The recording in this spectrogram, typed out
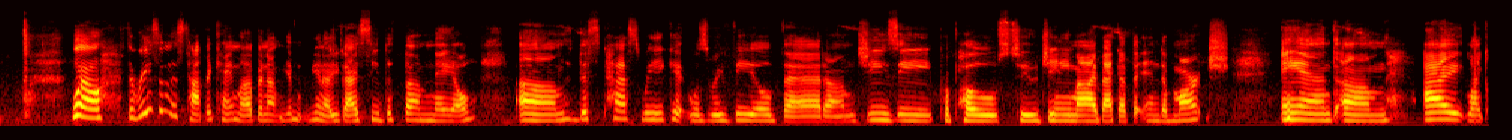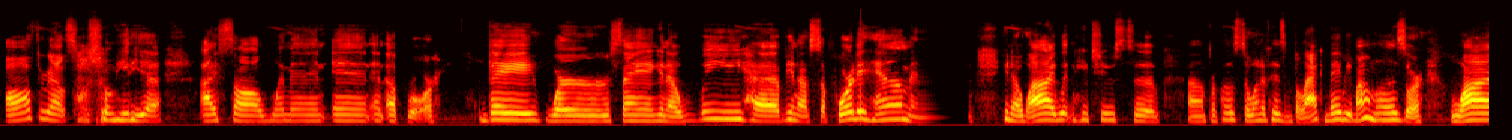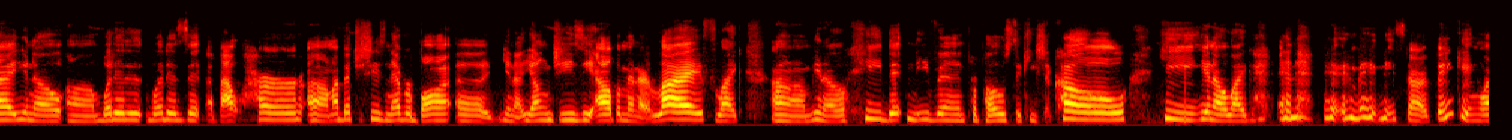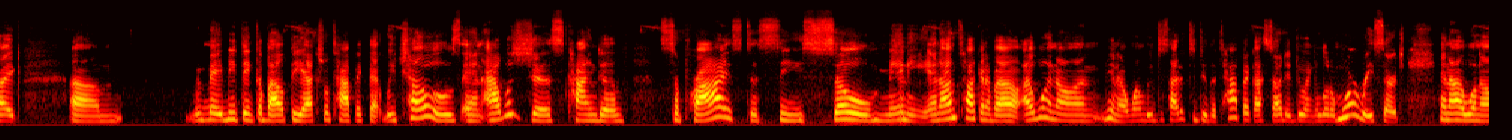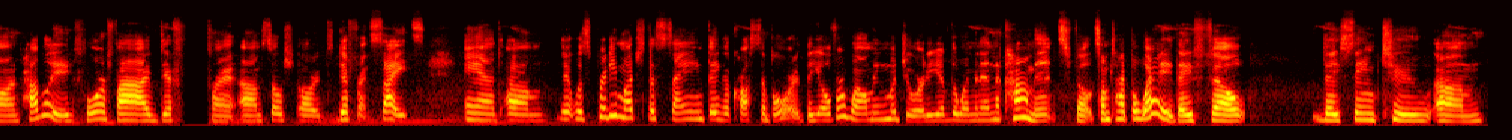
Well, the reason this topic came up, and I'm, you know, you guys see the thumbnail. Um, this past week, it was revealed that um, Jeezy proposed to Jeannie Mai back at the end of March, and um, I, like all throughout social media, I saw women in an uproar they were saying, you know, we have, you know, supported him and, you know, why wouldn't he choose to uh, propose to one of his black baby mamas or why, you know, um, what is what is it about her? Um, I bet you she's never bought a, you know, Young Jeezy album in her life. Like, um, you know, he didn't even propose to Keyshia Cole. He, you know, like, and it made me start thinking like, um, made me think about the actual topic that we chose. And I was just kind of surprised to see so many. And I'm talking about, I went on, you know, when we decided to do the topic, I started doing a little more research and I went on probably four or five different um, social or different sites. And um, it was pretty much the same thing across the board. The overwhelming majority of the women in the comments felt some type of way. They felt, they seemed to um,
